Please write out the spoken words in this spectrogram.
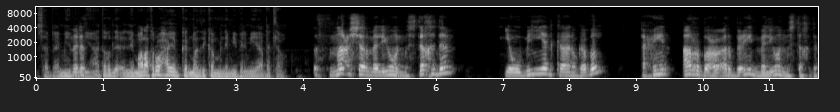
700% أعتقد الإمارات روحها يمكن ما أدري كم من 100% ابت له 12 مليون مستخدم يوميا كانوا قبل الحين 44 مليون مستخدم.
